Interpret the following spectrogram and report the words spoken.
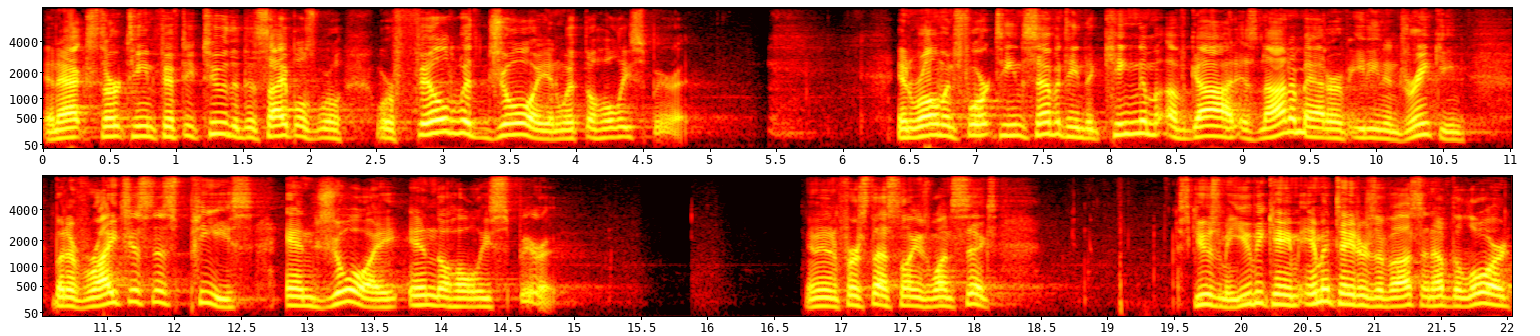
In Acts 13 52, the disciples were, were filled with joy and with the Holy Spirit. In Romans 14 17, the kingdom of God is not a matter of eating and drinking, but of righteousness, peace, and joy in the Holy Spirit. And in 1 Thessalonians 1 6, excuse me, you became imitators of us and of the Lord,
